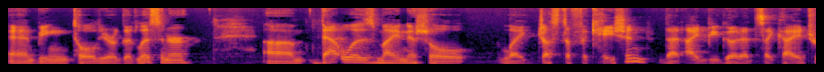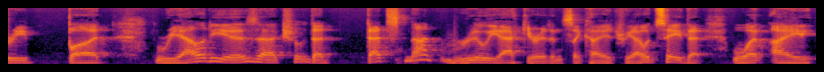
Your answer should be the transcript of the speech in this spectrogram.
and being told you're a good listener. Um, that was my initial like justification that I'd be good at psychiatry. But reality is actually that that's not really accurate in psychiatry. I would say that what I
